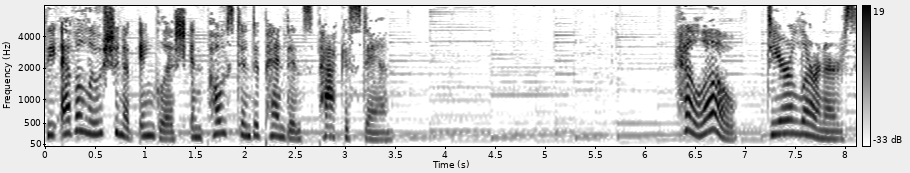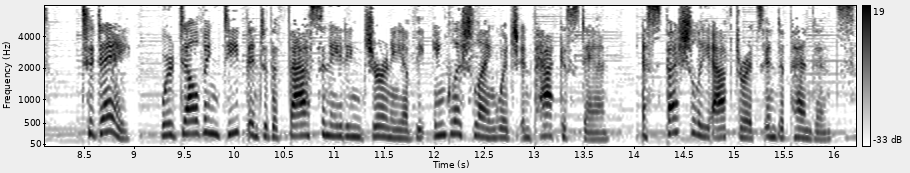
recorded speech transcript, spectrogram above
The evolution of English in post-independence Pakistan. Hello, dear learners. Today, we're delving deep into the fascinating journey of the English language in Pakistan, especially after its independence.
